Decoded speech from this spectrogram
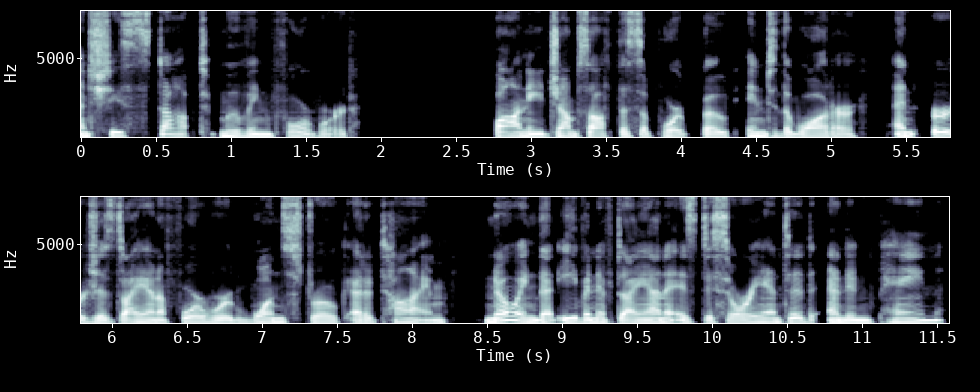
and she's stopped moving forward. Bonnie jumps off the support boat into the water and urges Diana forward one stroke at a time, knowing that even if Diana is disoriented and in pain,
